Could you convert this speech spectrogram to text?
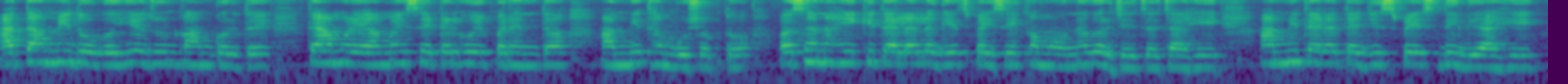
आता आम्ही दोघंही अजून काम करतोय. त्यामुळे आम्ही सेटल होईपर्यंत आम्ही थांबू शकतो. असं नाही की त्याला लगेच पैसे कमवणं गरजेचंच आहे. आम्ही त्याला त्याची स्पेस दिली आहे.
